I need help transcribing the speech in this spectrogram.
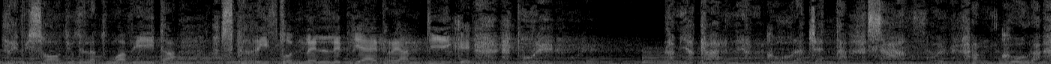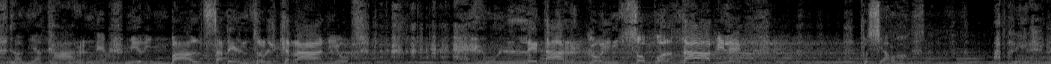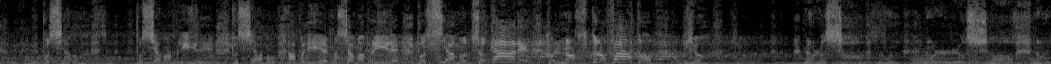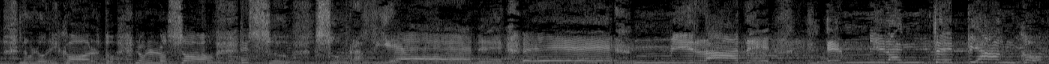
l'episodio della tua vita scritto nelle pietre antiche, eppure la mia carne getta sangue, ancora la mia carne mi rimbalza dentro il cranio. Letargo insopportabile. Possiamo aprire, possiamo possiamo aprire, possiamo aprire, possiamo aprire, possiamo giocare col nostro fato. Io non lo so, non, non lo so, non, non, lo ricordo, non lo so. Esso sopravviene e go!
